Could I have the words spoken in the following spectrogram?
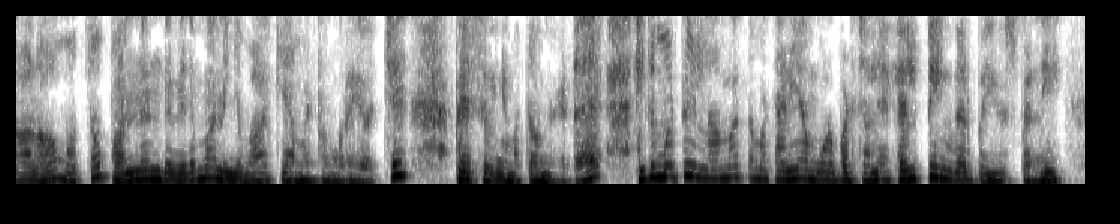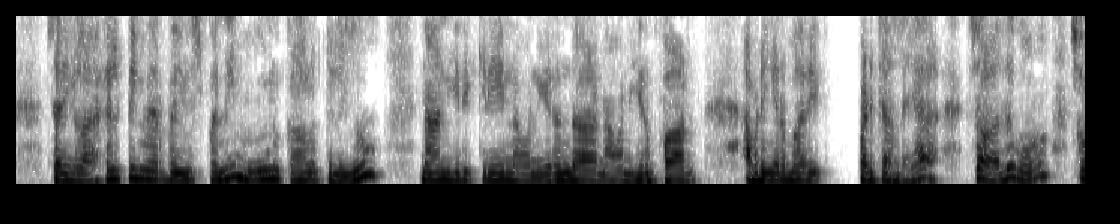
காலம் மொத்தம் பன்னெண்டு விதமாக நீங்கள் வாக்கிய அமைப்பு முறையை வச்சு பேசுவீங்க மற்றவங்க கிட்ட. இது மட்டும் இல்லாமல் நம்ம தனியாக மூணு படித்தோம் இல்லையா? ஹெல்பிங் வேர்பை யூஸ் பண்ணி. சரிங்களா? ஹெல்பிங் வேர்பை யூஸ் பண்ணி மூணு காலத்துலேயும் நான் இருக்கிறேன் அவன் இருந்தான் அவன் இருப்பான் அப்படிங்கிற மாதிரி படித்தான் இல்லையா? ஸோ அதுவும் ஸோ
